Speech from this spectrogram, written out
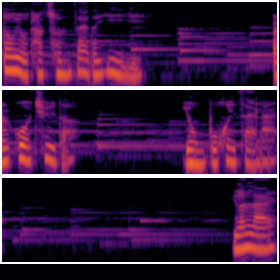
都有它存在的意义，而过去的永不会再来。原来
